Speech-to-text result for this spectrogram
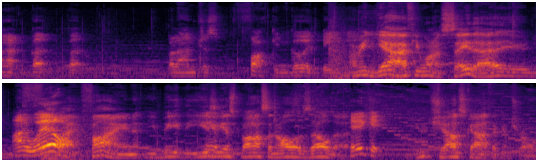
Uh, but, but, but I'm just fucking good, baby. I mean, yeah, if you want to say that, you, I will. Fine, fine. You beat the easiest boss in all of Zelda. Take it. You just got the controller.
